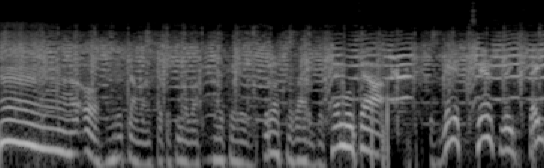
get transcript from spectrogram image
Eee, O, reklama jest jakaś nowa. Okej, proszę bardzo. Czemu ta... Z nią jest ciężej przejść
